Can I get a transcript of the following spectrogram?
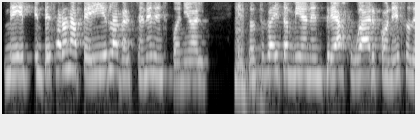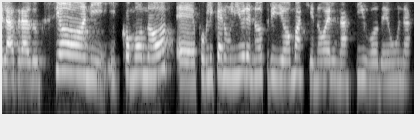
me empezaron a pedir la versión en español. Entonces ahí también entré a jugar con eso de la traducción y, cómo no, eh, publicar un libro en otro idioma que no el nativo de una.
